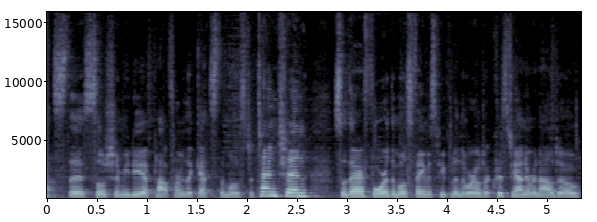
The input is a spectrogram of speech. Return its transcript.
that's the social media platform that gets the most attention. So therefore, the most famous people in the world are Cristiano Ronaldo,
